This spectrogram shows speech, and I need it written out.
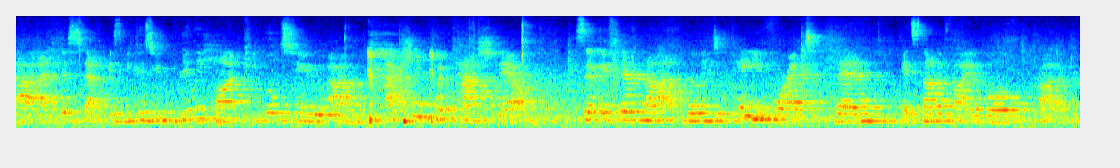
uh, at this step is because you really want people to um, actually put cash down. So if they're not willing to pay you for it, viable product or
